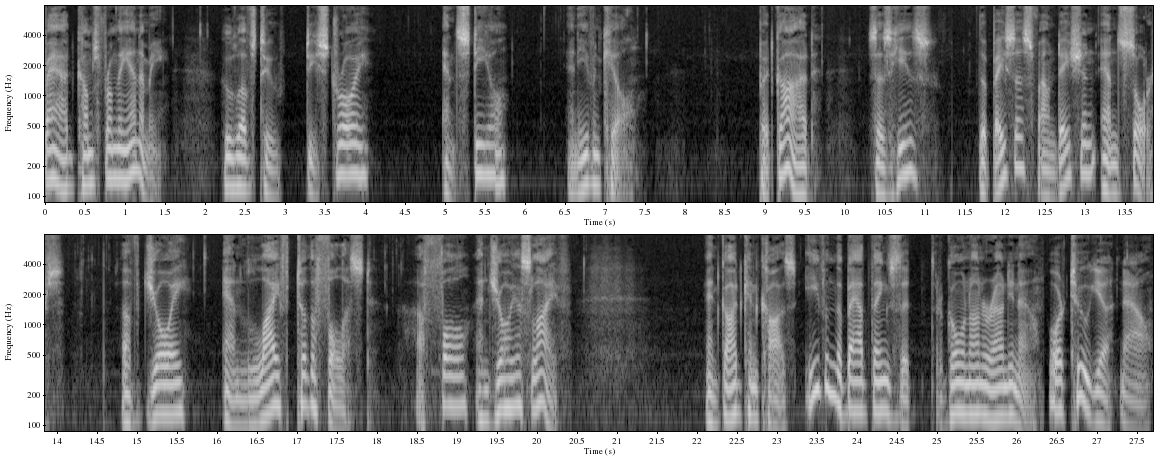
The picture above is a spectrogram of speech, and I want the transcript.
bad comes from the enemy who loves to destroy and steal and even kill. But God says he is the basis, foundation, and source of joy and life to the fullest, a full and joyous life. And God can cause even the bad things that are going on around you now, or to you now,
